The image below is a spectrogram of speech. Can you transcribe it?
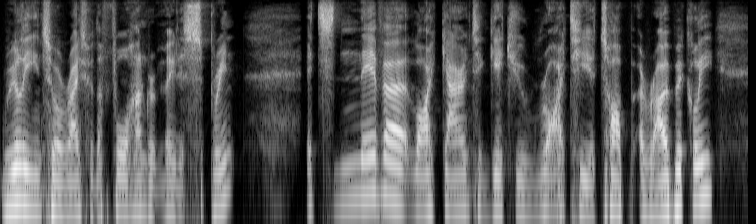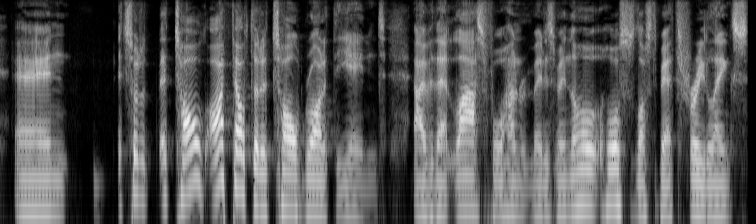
really into a race with a 400 meter sprint. It's never like going to get you right to your top aerobically, and it sort of it told. I felt that it told right at the end over that last 400 meters. I mean, the horse has lost about three lengths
